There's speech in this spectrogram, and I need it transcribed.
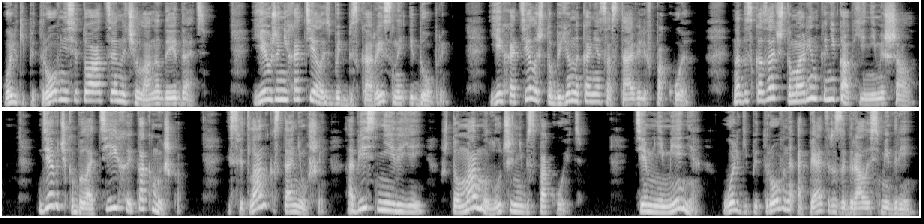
Ольге Петровне ситуация начала надоедать. Ей уже не хотелось быть бескорыстной и доброй. Ей хотелось, чтобы ее наконец оставили в покое. Надо сказать, что Маринка никак ей не мешала. Девочка была тихой, как мышка. И Светланка с Танюшей объяснили ей, что маму лучше не беспокоить. Тем не менее, у Ольги Петровны опять разыгралась мигрень,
